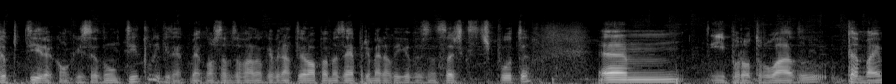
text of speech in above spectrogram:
repetir a conquista de um título. Evidentemente, nós estamos a falar de um Campeonato da Europa, mas é a primeira Liga das Nações que se disputa. Um, e por outro lado, também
